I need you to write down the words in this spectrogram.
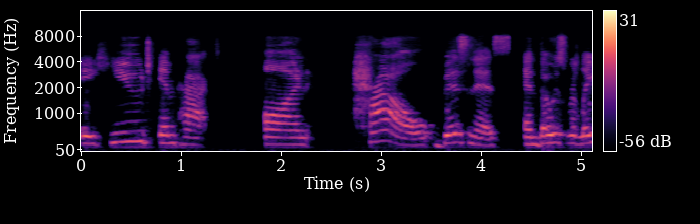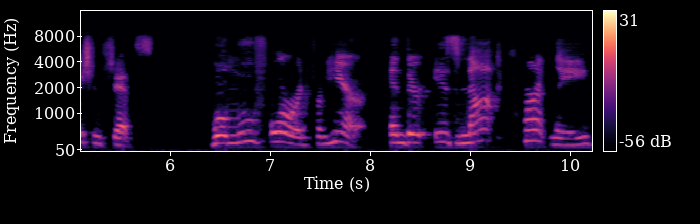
a huge impact on how business and those relationships will move forward from here. And there is not currently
